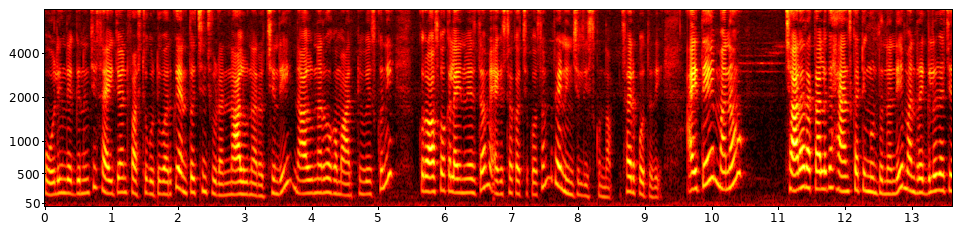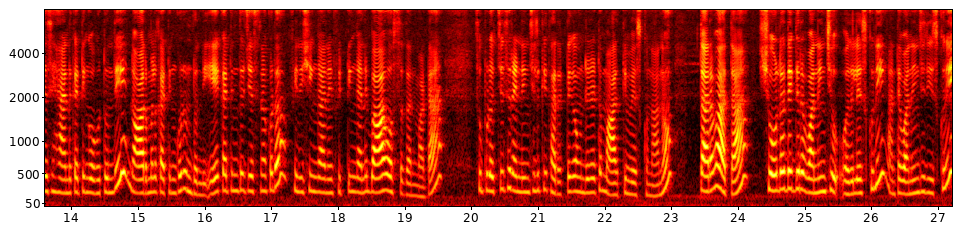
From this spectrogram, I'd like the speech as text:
ఫోల్డింగ్ దగ్గర నుంచి సైడ్ జాయింట్ ఫస్ట్ గుట్టు వరకు ఎంత వచ్చింది చూడండి. నాలుగున్నర వచ్చింది. నాలుగున్నరకు ఒక మార్కింగ్ వేసుకుని క్రాస్కి ఒక లైన్ వేద్దాం. ఎక్స్ట్రా ఖర్చు కోసం రెండు ఇంచులు తీసుకుందాం. సరిపోతుంది. అయితే మనం చాలా రకాలుగా హ్యాండ్స్ కటింగ్ ఉంటుందండి. మన రెగ్యులర్గా చేసే హ్యాండ్ కటింగ్ ఒకటి ఉంది. నార్మల్ కటింగ్ కూడా ఉంటుంది. ఏ కటింగ్తో చేసినా కూడా ఫినిషింగ్ కానీ ఫిట్టింగ్ కానీ బాగా వస్తుంది అనమాట సో ఇప్పుడు వచ్చేసి రెండు ఇంచులకి కరెక్ట్గా ఉండేటట్టు మార్కింగ్ వేసుకున్నాను. తర్వాత షోల్డర్ దగ్గర వన్ ఇంచు వదిలేసుకుని అంటే వన్ ఇంచు తీసుకుని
